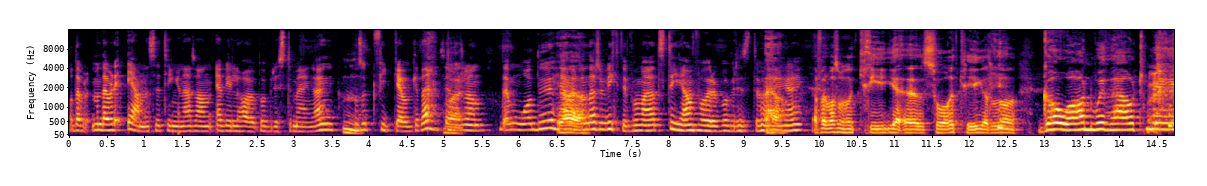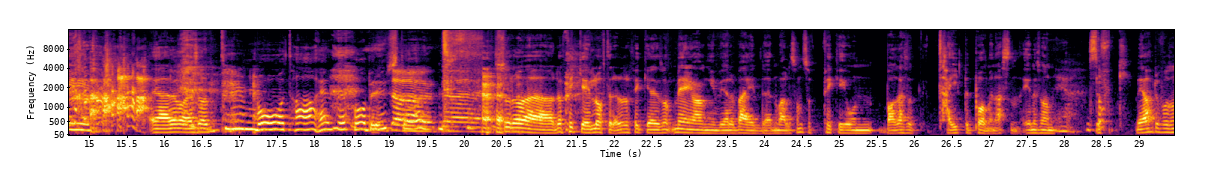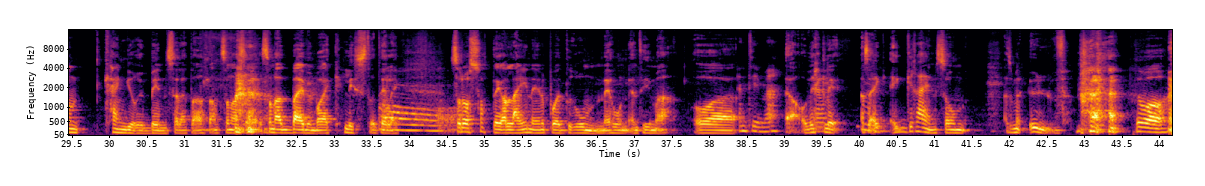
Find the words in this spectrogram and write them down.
Og det, men det var det eneste tingen jeg sånn Jeg vil ha jo på brystet med en gang. Og så fikk jeg jo ikke det. Så jeg var sånn Det må du. Ja, ja. sånn, det er så viktig for meg at Stian får det på brystet med Ja. en gang. ja, for det var som en sånn krig, eh, såret krig. Altså sånn Go on without me. Ja, det var jo sånn Du må ta henne på brystet. Så da, eh, da fikk jeg lov til det. Da fikk jeg sånn, Med en gang vi hadde veid Noelle, sånn, så fikk jeg henne bare så teipet på meg nesten. Inni sånn Ja, en du sokk. Ja, du får sånn kengurubinds eller et eller annet. Sånn at, sånn at babyen bare er klistret til deg. Så da satt jeg alene inne på et rom med hun en time. Og, eh, En time. ja, og virkelig Altså, jeg, jeg grein som Som en ulv. Det var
